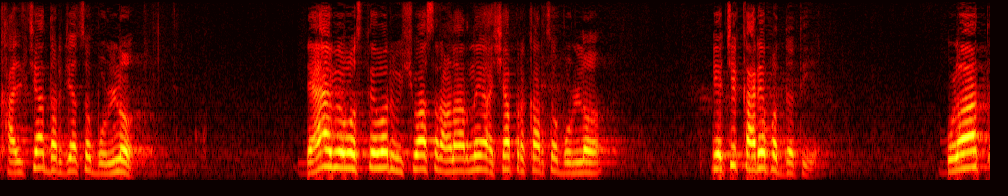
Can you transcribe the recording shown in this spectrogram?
खालच्या दर्जाचं बोलणं न्याय व्यवस्थेवर विश्वास राहणार नाही अशा प्रकारचं बोलणं याची कार्यपद्धती आहे. मुळात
